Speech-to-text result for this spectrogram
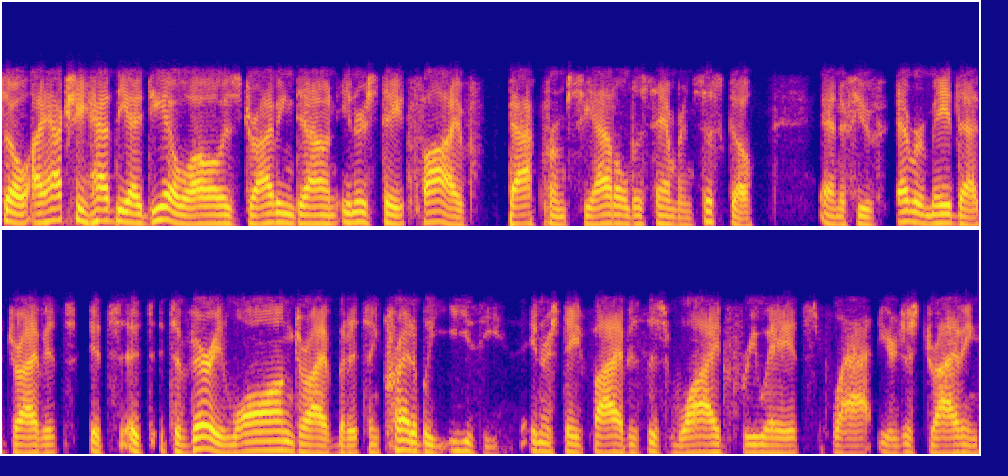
So I actually had the idea while I was driving down Interstate 5 back from Seattle to San Francisco and if you've ever made that drive, it's it's it's it's a very long drive, but it's incredibly easy. Interstate 5 is this wide freeway. It's flat. You're just driving.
